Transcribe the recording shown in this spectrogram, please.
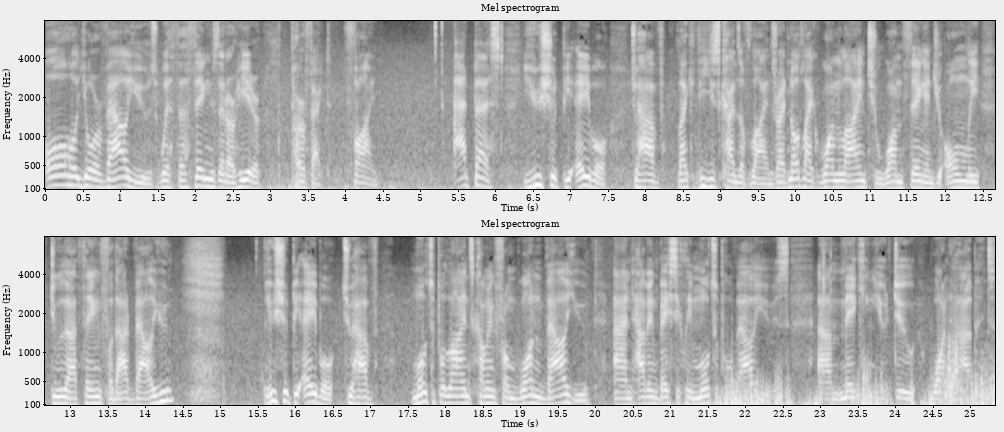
all your values with the things that are here. Perfect. Fine. At best you should be able to have like these kinds of lines right? Not like one line to one thing and you only do that thing for that value. You should be able to have multiple lines coming from one value and having basically multiple values um, making you do one habit.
